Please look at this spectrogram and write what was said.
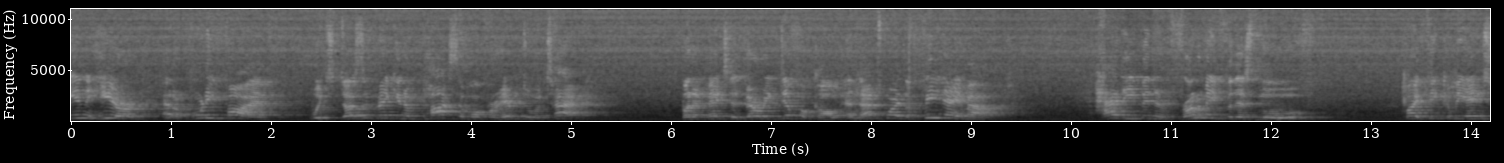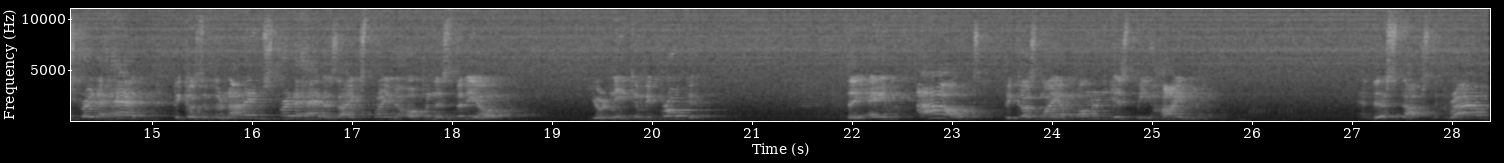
in here at a 45, which doesn't make it impossible for him to attack, but it makes it very difficult, and that's why the feet aim out. Had he been in front of me for this move, my feet could be aimed straight ahead, because if they're not aimed straight ahead, as I explained to open this video, your knee can be broken. They aim out because my opponent is behind me. And this stops the grab.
